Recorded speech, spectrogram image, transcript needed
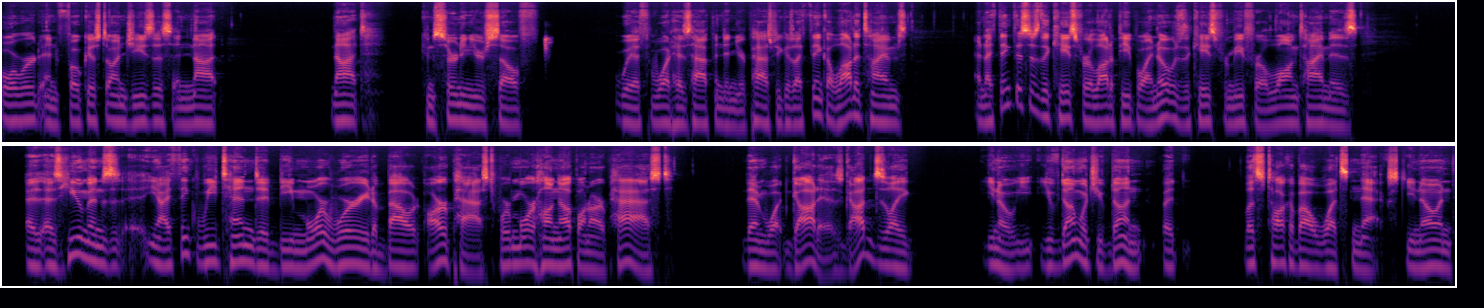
forward and focused on Jesus and not not concerning yourself with what has happened in your past because I think a lot of times and I think this is the case for a lot of people. I know it was the case for me for a long time is as, as humans, you know, I think we tend to be more worried about our past. We're more hung up on our past than what God is. God's like, you know, you, you've done what you've done, but let's talk about what's next, you know, and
